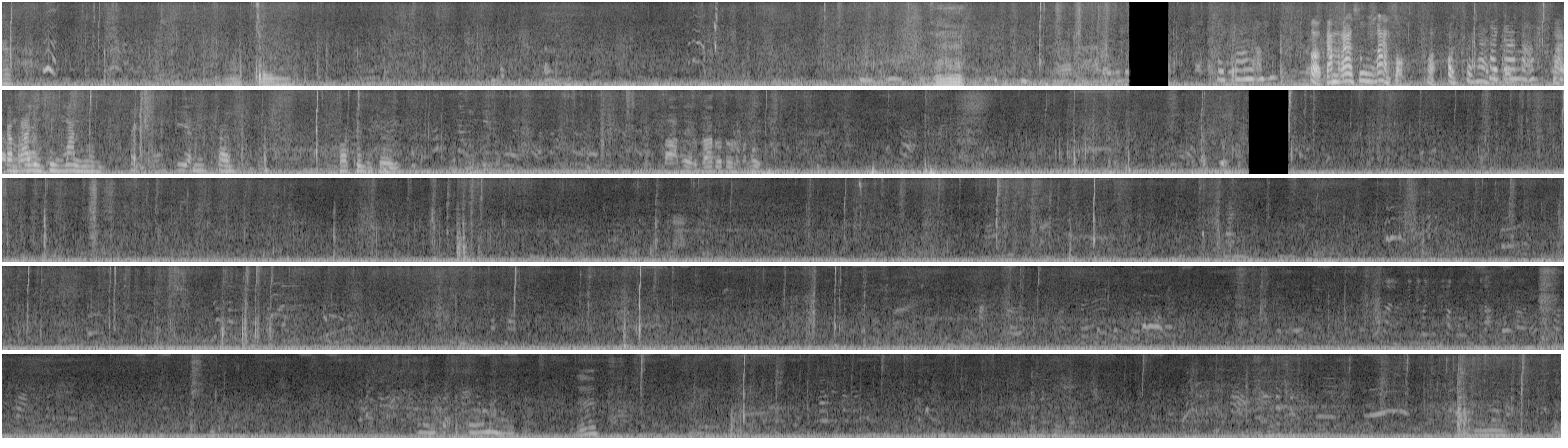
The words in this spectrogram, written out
ហើយជ្រឹងហើយត្រង់អស់អូកាមេរ៉ាស៊ូមបានបងអូឆ្ងាយហើយកាមេរ៉ាបាទកាមេរ៉ាយើងស៊ូមបានគៀតាមគាត់គឺជើងបាទទេបាទរត់ទៅរបស់នេះ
